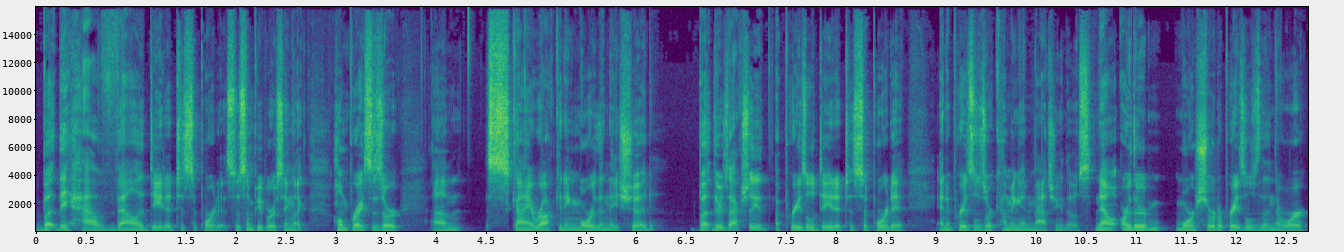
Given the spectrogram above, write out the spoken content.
but they have valid data to support it. So some people are saying like home prices are um, skyrocketing more than they should, but there's actually appraisal data to support it, and appraisals are coming in matching those. Now, are there more short appraisals than there were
